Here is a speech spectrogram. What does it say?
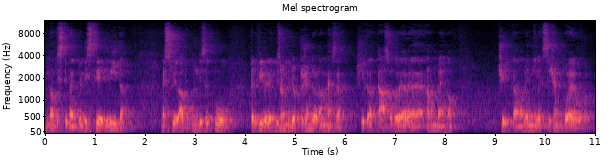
non di stipendio, di stile di vita messo di lato, quindi se tu per vivere hai bisogno di 800 euro al mese, cifra a caso, dovrei avere almeno circa 9.600 euro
